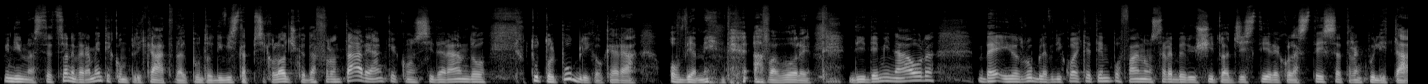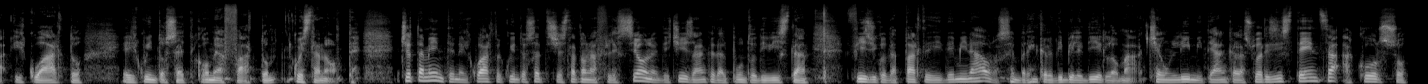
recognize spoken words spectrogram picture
quindi una situazione veramente complicata dal punto di vista psicologico da affrontare, anche considerando tutto il pubblico che era ovviamente a favore di Deminaur. Beh, il Rublev di qualche tempo fa non sarebbe riuscito a gestire con la stessa tranquillità il quarto e il quinto set come ha fatto questa notte. Certamente nel quarto e quinto set c'è stata una flessione decisa anche dal punto di vista fisico da parte di De Minauro, sembra incredibile dirlo, ma c'è un limite anche alla sua resistenza, ha corso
